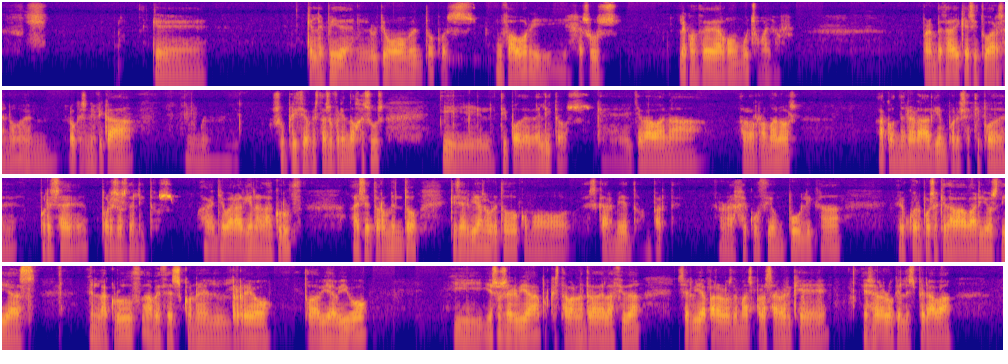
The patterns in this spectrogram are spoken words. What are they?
que, que le pide en el último momento pues un favor y Jesús le concede algo mucho mayor. Para empezar hay que situarse en lo que significa el suplicio que está sufriendo Jesús y el tipo de delitos que llevaban a, los romanos a condenar a alguien por ese tipo de por ese por esos delitos, a llevar a alguien a la cruz, a ese tormento que servía sobre todo como escarmiento en parte era una ejecución pública, el cuerpo se quedaba varios días en la cruz, a veces con el reo todavía vivo, y, eso servía, porque estaba en la entrada de la ciudad, servía para los demás para saber que eso era lo que le esperaba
